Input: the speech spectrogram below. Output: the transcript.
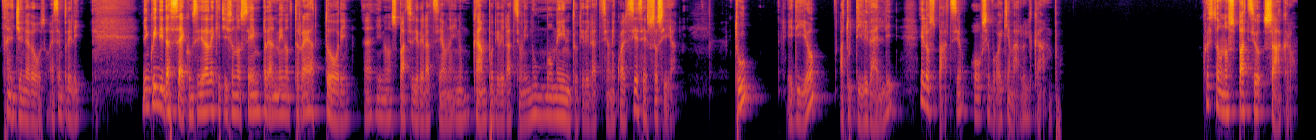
È generoso, è sempre lì. Viene quindi da sé considerare che ci sono sempre almeno tre attori eh, in uno spazio di relazione, in un campo di relazione, in un momento di relazione, qualsiasi esso sia. Tu ed io, a tutti i livelli, e lo spazio, o se vuoi chiamarlo il campo. Questo è uno spazio sacro.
